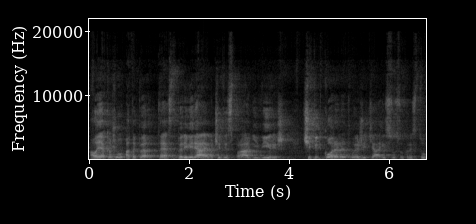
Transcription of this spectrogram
Але я кажу, а тепер тест, перевіряємо, чи ти справді віриш, чи підкорене твоє життя Ісусу Христу.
